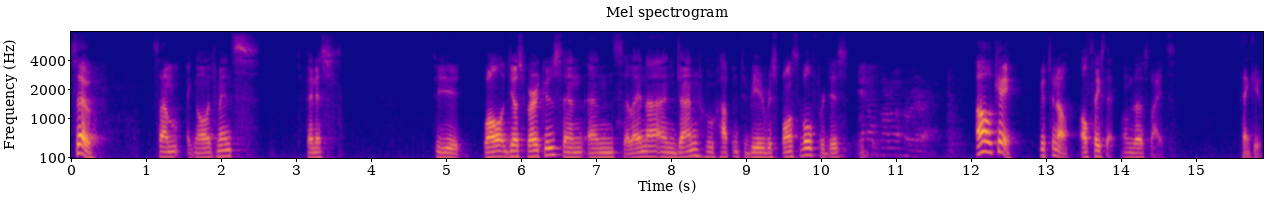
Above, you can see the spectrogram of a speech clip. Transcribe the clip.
So, some acknowledgements to finish to you. Well, Josh Berkus and, and Selena and Jan, who happen to be responsible for this. And Alvaro Herrera. Oh, okay. Good to know. I'll fix that on the slides. Thank you.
